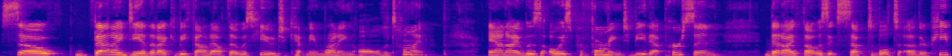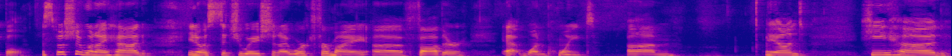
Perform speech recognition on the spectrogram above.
So that idea that I could be found out though was huge. It kept me running all the time. And I was always performing to be that person that I thought was acceptable to other people, especially when I had, you know, a situation. I worked for my uh, father at one point, um, and he had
